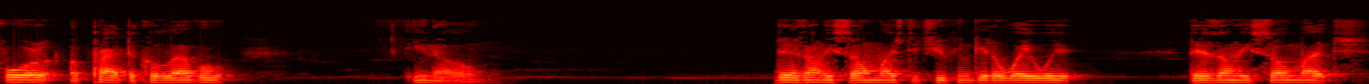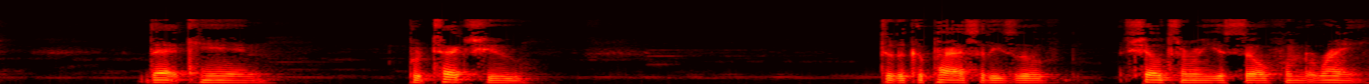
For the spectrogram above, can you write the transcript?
for a practical level, you know, there's only so much that you can get away with. There's only so much that can protect you to the capacities of sheltering yourself from the rain.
